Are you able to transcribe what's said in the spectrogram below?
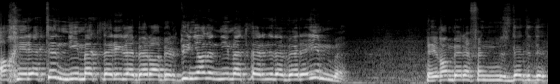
ahiretin nimetleriyle beraber dünyanın nimetlerini de vereyim mi? Peygamber Efendimiz de dedi,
